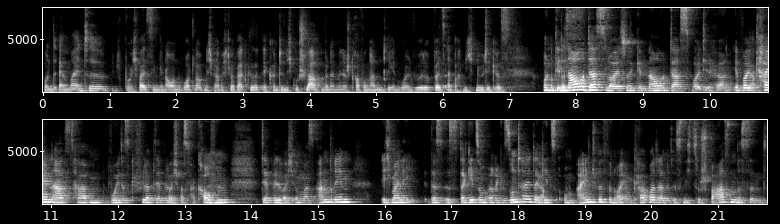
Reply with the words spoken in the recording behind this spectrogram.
Und er meinte, ich- boah, ich weiß den genauen Wortlaut nicht mehr, aber ich glaube, er hat gesagt, er könnte nicht gut schlafen, wenn er mir eine Straffung andrehen wollen würde, weil es einfach nicht nötig ist. Und, Und genau das, Leute, genau das wollt ihr hören. Ihr wollt Ja. keinen Arzt haben, wo ihr das Gefühl habt, der will euch was verkaufen, der will euch irgendwas andrehen. Ich meine, das ist, da geht es um eure Gesundheit, da Ja. geht es um Eingriffe in eurem Körper, damit ist nicht zu spaßen. Das sind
